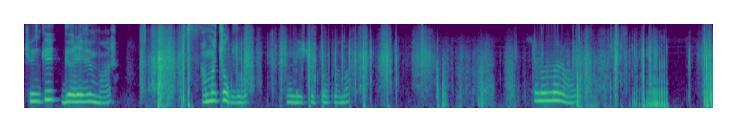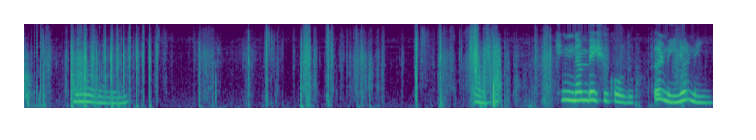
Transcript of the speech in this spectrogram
Çünkü görevim var. Ama çok zor. 15 yük toplamak. Sen onları al. Bunları da alalım. Tamam. Şimdiden 5 yük olduk. Ölmeyin ölmeyin.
